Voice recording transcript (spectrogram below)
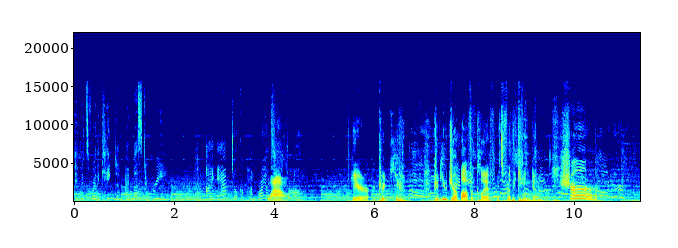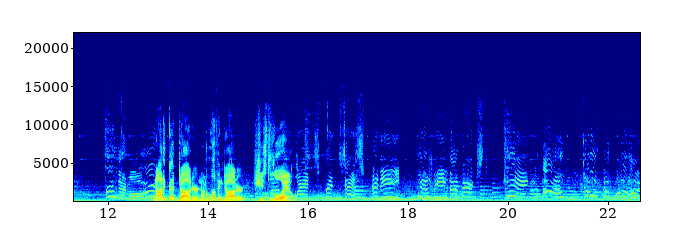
If it's for the kingdom, I must agree. I am Dokapon royalty. Wow. Here, could you could you jump off a cliff? It's for the kingdom. Sure. Not a good daughter, not a loving daughter. She's loyal. When's Princess Penny will be the next king of Dokapon?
